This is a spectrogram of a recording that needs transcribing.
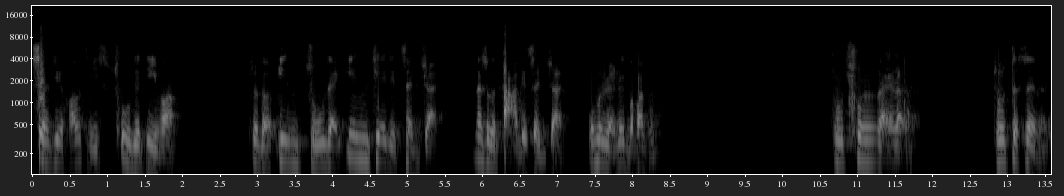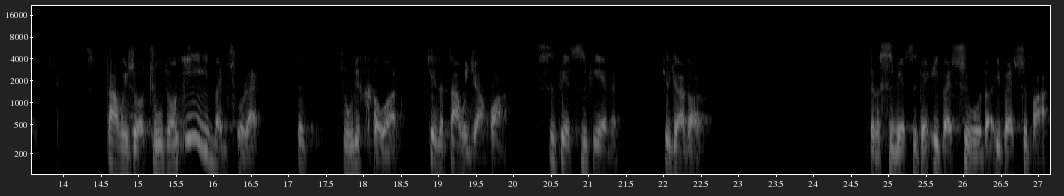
甚至好几处的地方。受到阴族在阴间的征战，那是个大的征战，我们人类没法懂。主出来了，主得胜了。大卫说：“主从一门出来。”这主的口啊，接着大卫讲话，四篇四篇的，就讲到这个四篇四篇一百四五到一百四八，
